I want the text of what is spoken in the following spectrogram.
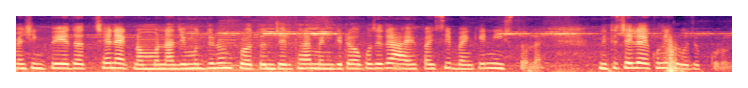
মেশিন পেয়ে যাচ্ছেন এক নম্বর নাজিমুদ্দিন পুরাতন জেলখানা মেন গেটের অপোজিটে আইএফআইসি ব্যাংকের নিচতলায়। নিতে চাইলে এখনই যোগাযোগ করুন।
